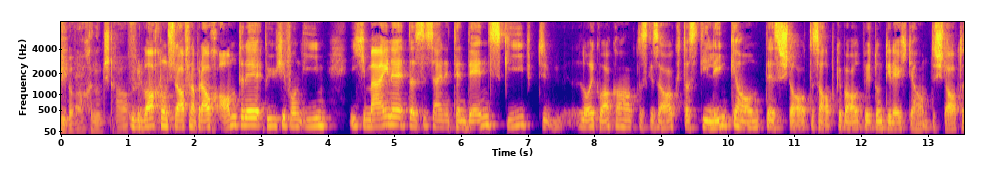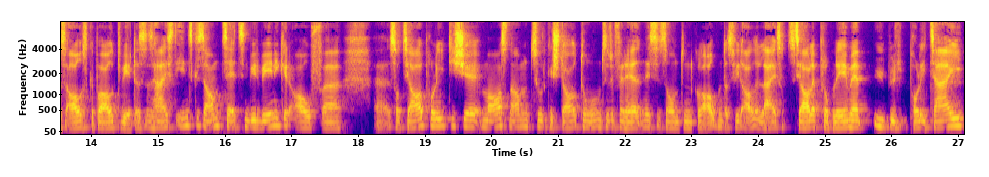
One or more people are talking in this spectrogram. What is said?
Überwachen und Strafen. Überwachen und Strafen, aber auch andere Bücher von ihm. Ich meine, dass es eine Tendenz gibt, Loic Wacan hat das gesagt, dass die linke Hand des Staates abgebaut wird und die rechte Hand des Staates ausgebaut wird. Also das heißt, insgesamt setzen wir weniger auf äh, äh, sozialpolitische Maßnahmen zur Gestaltung unserer Verhältnisse, sondern glauben, dass wir allerlei soziale Probleme über Polizei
